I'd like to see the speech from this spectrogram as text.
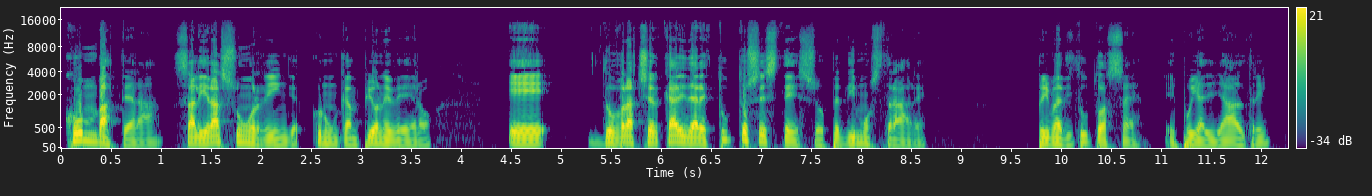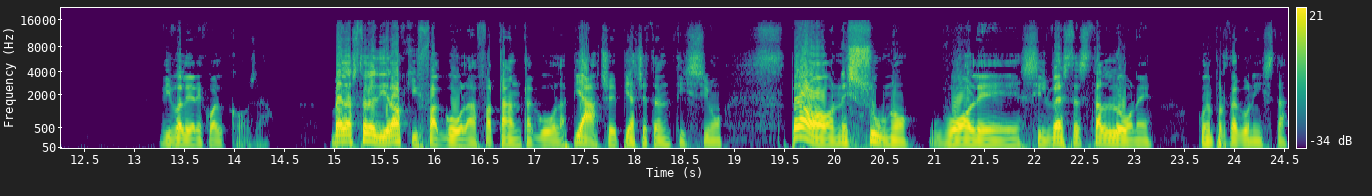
combatterà, salirà su un ring con un campione vero e dovrà cercare di dare tutto se stesso per dimostrare, prima di tutto a sé e poi agli altri, di valere qualcosa. Beh, la storia di Rocky fa gola, fa tanta gola, piace, piace tantissimo. Però nessuno vuole Sylvester Stallone come protagonista,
